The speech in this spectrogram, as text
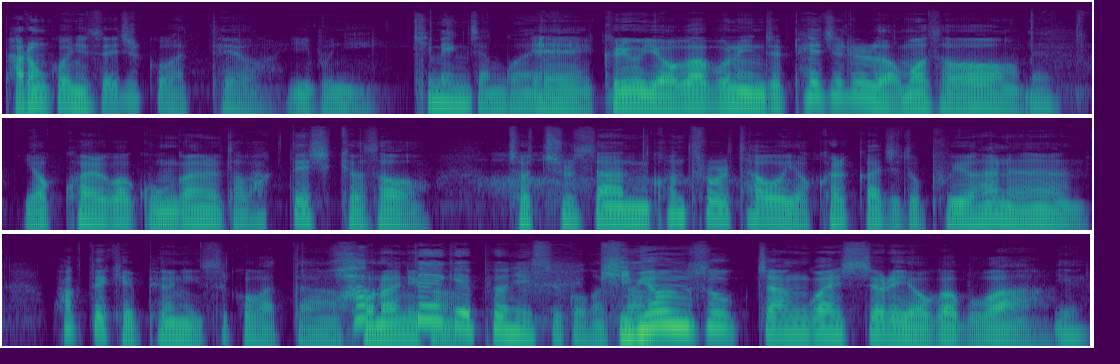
발언권이 세질 것 같아요. 이분이. 김행 장관. 예. 그리고 여가부는 이제 폐지를 넘어서 네. 역할과 공간을 더 확대시켜서 저출산 컨트롤 타워 역할까지도 부여하는 확대 개편이 있을 것 같다. 확대 개편이 있을 것 같다. 김현숙 장관 시절의 여가부와 예.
